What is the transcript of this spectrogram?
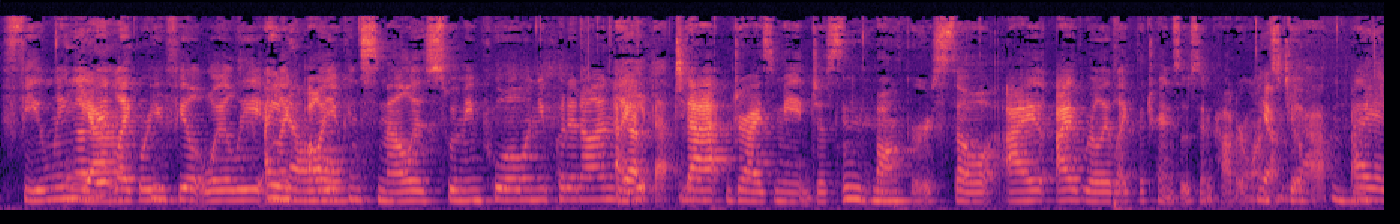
feeling of Yeah. it, like where you mm-hmm. feel oily and I like all you can smell is swimming pool when you put it on. I Like, hate that too. Mm-hmm. That drives me just mm-hmm. bonkers. So I I really like the translucent powder ones Yeah. too. Yeah, mm-hmm. I agree.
